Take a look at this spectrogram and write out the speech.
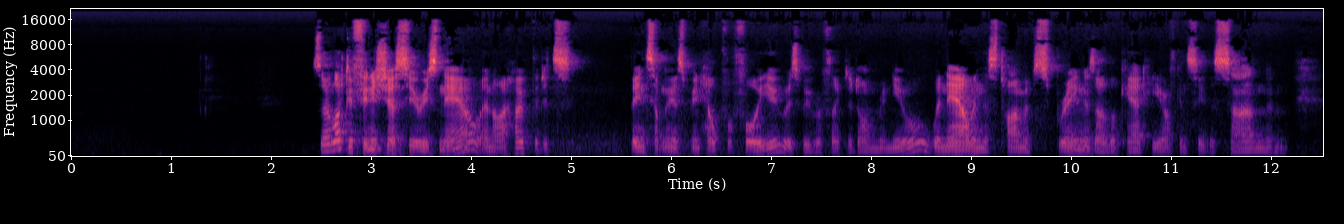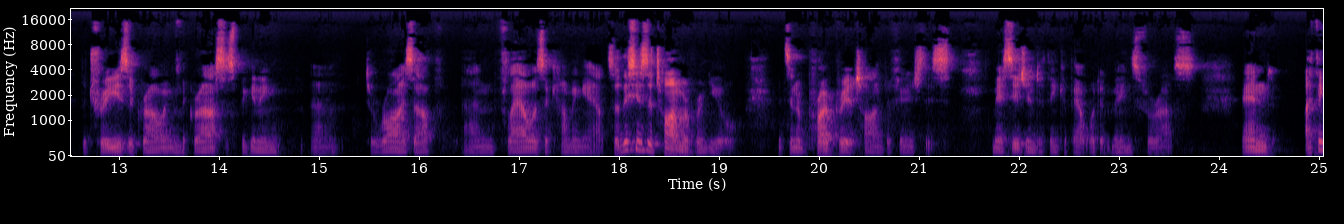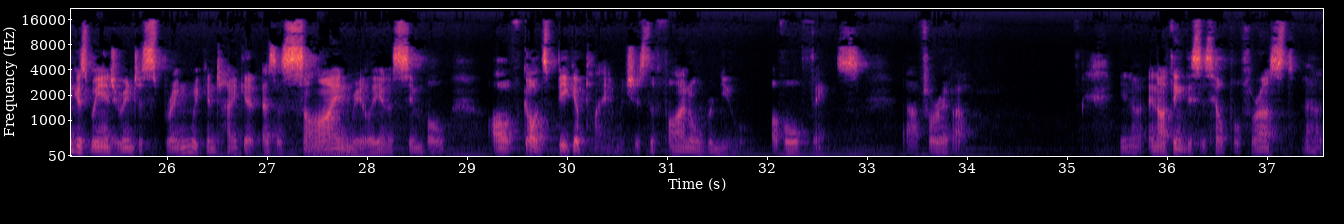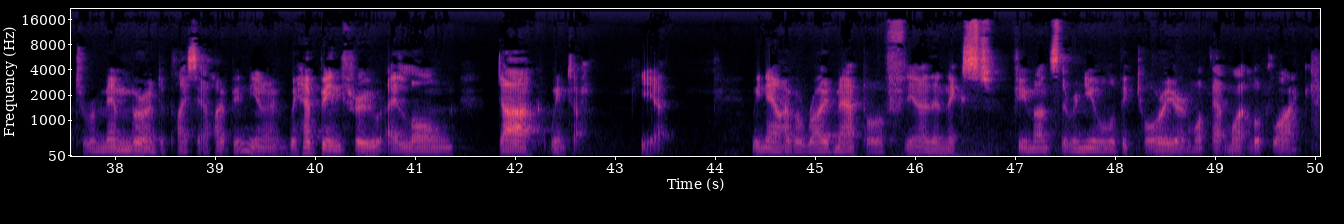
So I'd like to finish our series now, and I hope that it's been something that's been helpful for you as we reflected on renewal. We're now in this time of spring. As I look out here, I can see the sun and the trees are growing and the grass is beginning uh, to rise up and flowers are coming out. So this is a time of renewal. It's an appropriate time to finish this message and to think about what it means for us. And I think as we enter into spring, we can take it as a sign, really, and a symbol of God's bigger plan, which is the final renewal of all things uh, forever you know, and I think this is helpful for us uh, to remember and to place our hope in. You know, we have been through a long, dark winter here. We now have a roadmap of you know the next few months, the renewal of Victoria and what that might look like.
